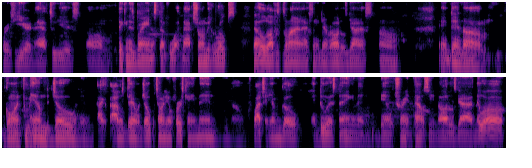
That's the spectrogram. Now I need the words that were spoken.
first year and a half, two years. Um, picking his brain and stuff, whatnot, showing me the ropes. That whole offensive line actually in Denver, all those guys. Um, and then um, going from him to Joe, and then I, I was there when Joel Bitonio first came in, you know, watching him go and do his thing, and then being with Trent Pouncey and all those guys. They were all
